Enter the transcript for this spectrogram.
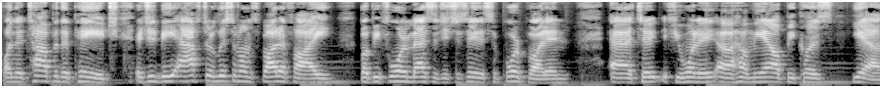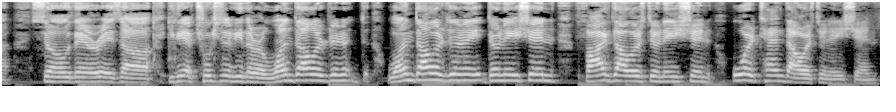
on the top of the page. It should be after listen on Spotify but before message. It should say the support button uh, to if you want to uh, help me out because yeah. So there is uh you can have choices of either a one dollar don- one dollar dona- donation, five dollars donation, or ten dollars donation.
